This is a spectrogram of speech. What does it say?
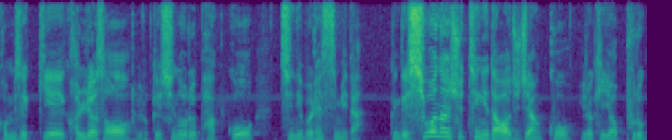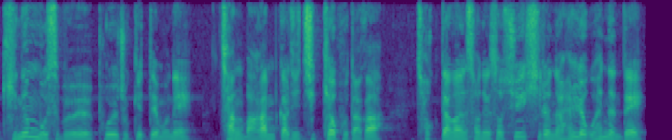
검색기에 걸려서 이렇게 신호를 받고 진입을 했습니다. 근데 시원한 슈팅이 나와주지 않고 이렇게 옆으로 기는 모습을 보여줬기 때문에 장 마감까지 지켜보다가 적당한 선에서 수익 실현을 하려고 했는데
